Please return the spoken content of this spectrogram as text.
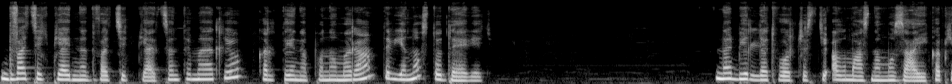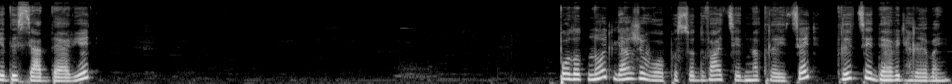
Двадцять п'ять на 25 см, картина по номерам 99. Набір для творчості Алмазна мозаїка 59. Полотно для живопису 20 на 30 39 гривень.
